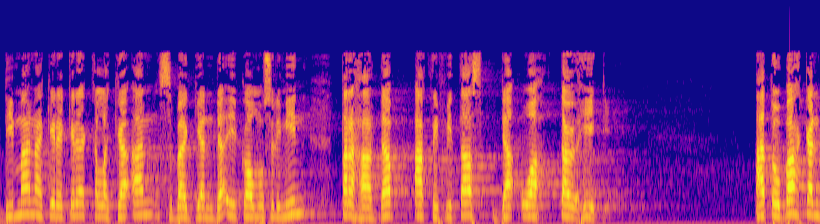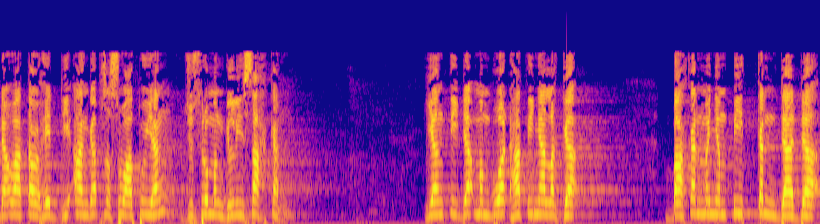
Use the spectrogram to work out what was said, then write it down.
di mana kira-kira kelegaan sebagian dai kaum muslimin terhadap aktivitas dakwah tauhid atau bahkan dakwah tauhid dianggap sesuatu yang justru menggelisahkan. Yang tidak membuat hatinya lega. Bahkan menyempitkan dada.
